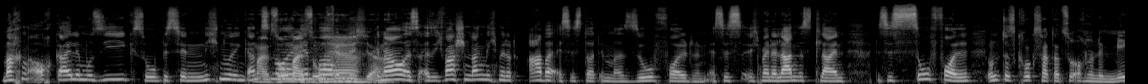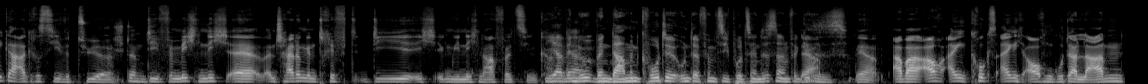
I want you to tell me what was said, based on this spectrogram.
machen auch geile Musik, so ein bisschen nicht nur den ganz Mal so, neuen mal so, Hip-Hop. finde ich, ja. Genau, es, also ich war schon lange nicht mehr dort, aber es ist dort immer so voll drin. Es ist, ich meine, der Laden ist klein, es ist so voll. Und das Krux hat dazu auch noch eine mega aggressive Tür, Stimmt. die für mich nicht äh, Entscheidungen trifft, die ich irgendwie nicht nachvollziehen kann. Ja, wenn, Du, wenn Damenquote unter 50% ist, dann vergiss Ja, es. ja, aber auch eigentlich Krux eigentlich auch ein guter Laden.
